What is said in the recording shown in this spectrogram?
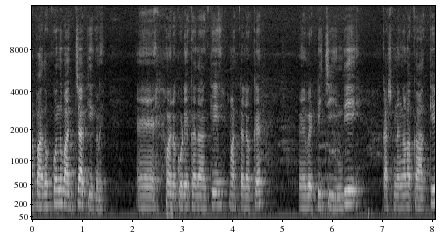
അപ്പോൾ അതൊക്കെ ഒന്ന് വജ്ജാക്കിക്കണേ ഒലക്കൊടിയൊക്കെ ഇതാക്കി മട്ടലൊക്കെ വെട്ടി ചീന്തി കഷ്ണങ്ങളൊക്കെ ആക്കി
